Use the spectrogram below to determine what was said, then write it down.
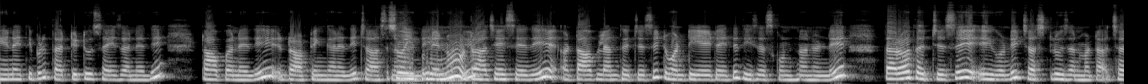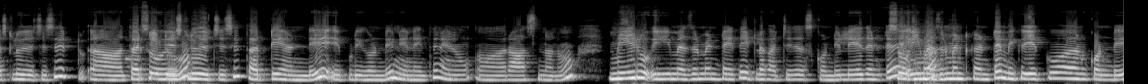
నేనైతే ఇప్పుడు థర్టీ టూ సైజ్ అనేది టాప్ అనేది డ్రాఫ్టింగ్ అనేది చేస్తాను సో ఇప్పుడు నేను డ్రా చేసేది టాప్ లెంత్ వచ్చేసి ట్వంటీ ఎయిట్ అయితే తీసేసుకుంటున్నానండి. తర్వాత వచ్చేసి ఇగోండి చెస్ట్ లూజ్ అనమాట చెస్ట్ లూజ్ వచ్చేసి థర్టీ చెస్ట్ లూజ్ వచ్చేసి థర్టీ అండి. ఇప్పుడు ఇగోండి నేనైతే నేను రాస్తున్నాను. మీరు ఈ మెజర్మెంట్ అయితే ఇట్లా కట్ చేసేసుకోండి. లేదంటే ఈ మెజర్మెంట్ కంటే మీకు ఎక్కువ అనుకోండి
